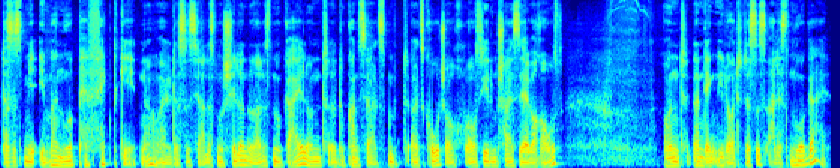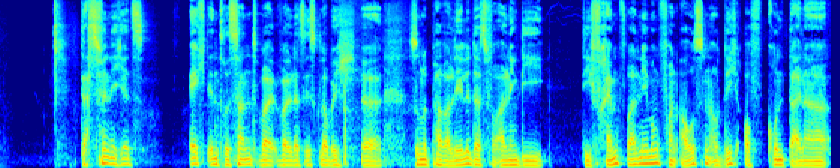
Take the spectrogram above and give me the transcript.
dass es mir immer nur perfekt geht, ne? weil das ist ja alles nur schillernd und alles nur geil und äh, du kannst ja als, mit, als Coach auch aus jedem Scheiß selber raus. Und dann denken die Leute, das ist alles nur geil. Das finde ich jetzt echt interessant, weil, weil das ist, glaube ich, äh, so eine Parallele, dass vor allen Dingen die, die Fremdwahrnehmung von außen auf dich aufgrund deiner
